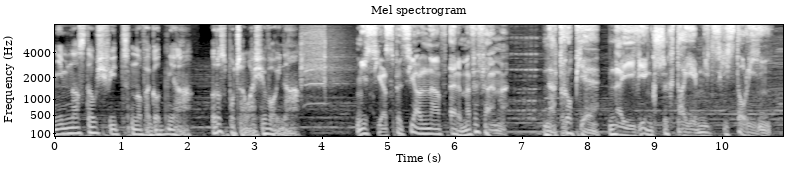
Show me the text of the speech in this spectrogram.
Nim nastał świt nowego dnia, rozpoczęła się wojna. Misja specjalna w RMFFM. Na tropie największych tajemnic historii.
